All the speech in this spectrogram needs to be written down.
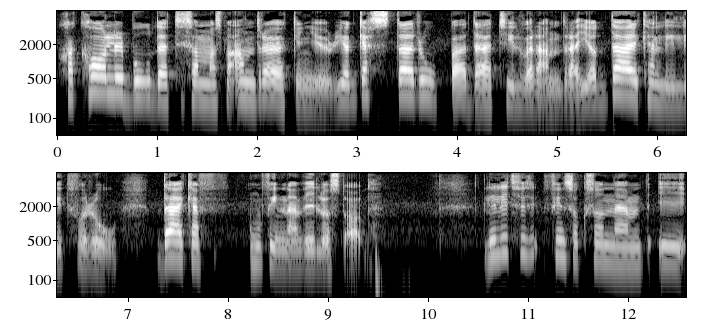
Schakaler bo där tillsammans med andra ökendjur. Jag gastar ropa där till varandra. Ja, där kan Lilith få ro. Där kan hon finna en vilostad. Lilith finns också nämnd i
